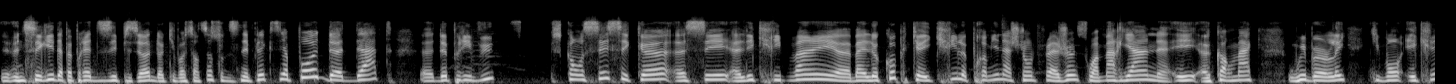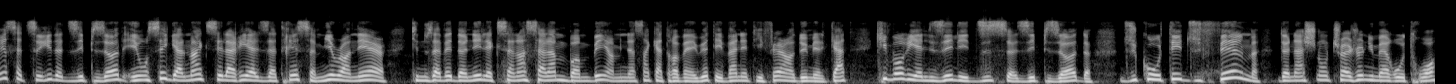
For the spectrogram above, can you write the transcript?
une série d'à peu près 10 épisodes là, qui va sortir sur Disney+. Il n'y a pas de date euh, de prévue. Ce qu'on sait, c'est que euh, c'est euh, l'écrivain, euh, ben, le couple qui a écrit le premier National Treasure, soit Marianne et euh, Cormac Wibberley, qui vont écrire cette série de 10 épisodes. Et on sait également que c'est la réalisatrice Mira Nair qui nous avait donné l'excellent Salam Bombay en 1988 et Vanity Fair en 2004, qui va réaliser les 10 épisodes. Du côté du film de National Treasure numéro 3,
